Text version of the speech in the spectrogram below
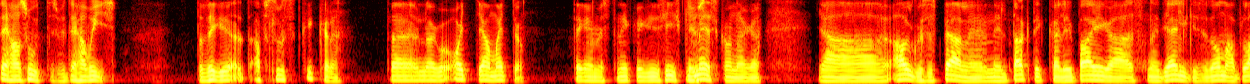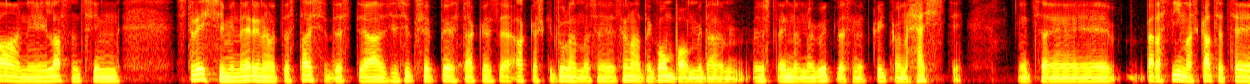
teha suutis või teha võis. ta tegi absoluutselt kõik ära, nagu Ott ja Matu, tegemist on ikkagi siiski Just. meeskonnaga ja algusest peale neil taktika oli paigas, nad jälgisid oma plaani, ei lasknud siin äh, stressi minna erinevatest asjadest ja siis üks hetk tõesti hakkas, hakkaski tulema see sõnade kombo, mida just ennem nagu ütlesin, et kõik on hästi. et see pärast viimast katset, see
